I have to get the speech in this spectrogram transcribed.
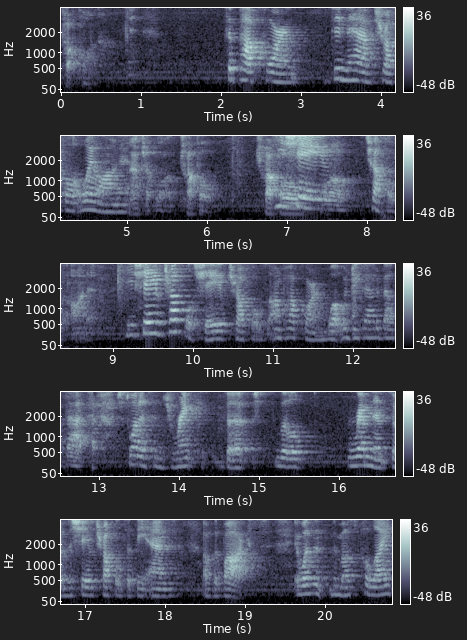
popcorn, The popcorn didn't have truffle oil on it. not truffle oil, truffle, truffle. He shaved oil. truffles on it. He shave truffles, shave truffles on popcorn. What would be bad about that? Just wanted to drink the little remnants of the shaved truffles at the end of the box. It wasn't the most polite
